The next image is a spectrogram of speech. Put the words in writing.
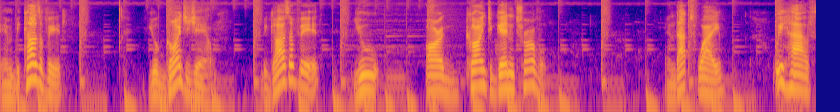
And because of it, you're going to jail. Because of it, you are going to get in trouble. And that's why we have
